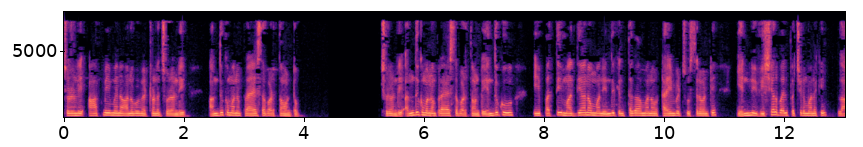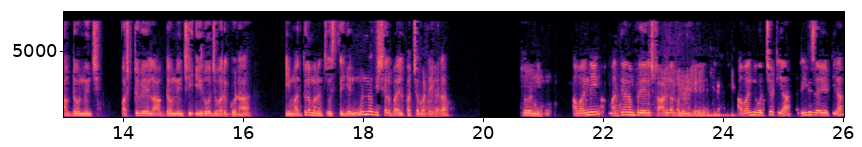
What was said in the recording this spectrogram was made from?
చూడండి ఆత్మీయమైన అనుభవం ఎట్లుండో చూడండి. అందుకు మనం ప్రయాసపడతా ఉంటాం. చూడండి అందుకు మనం ప్రయాసపడతా ఉంటాం. ఎందుకు ఈ ప్రతి మధ్యాహ్నం మనం ఎందుకు ఎంతగా మనం టైం పెట్టి చూస్తున్నామంటే ఎన్ని విషయాలు బయలుపరచడం మనకి లాక్డౌన్ నుంచి. ఫస్ట్ వే లాక్డౌన్ నుంచి ఈ రోజు వరకు కూడా ఈ మధ్యలో మనం చూస్తే ఎన్నెన్నో విషయాలు బయలుపరచబడ్డాయి కదా. చూడండి అవన్నీ మధ్యాహ్నం ప్రేయర్ స్టార్ట్ కాకుండా అవన్నీ వచ్చేటియా? రిలీజ్ అయ్యేటియా?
